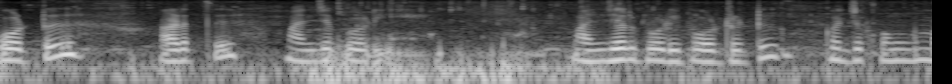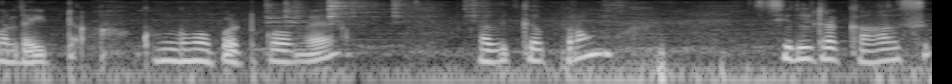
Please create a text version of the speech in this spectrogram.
போட்டு அடுத்து மஞ்சள் பொடி. மஞ்சள் பொடி போட்டுட்டு கொஞ்சம் குங்குமம் லைட்டாக குங்குமம் போட்டுக்கோங்க. அதுக்கப்புறம் சில்லற காசு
